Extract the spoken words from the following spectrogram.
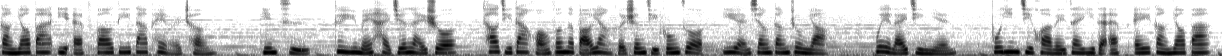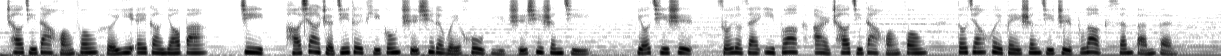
FA-18EF 包低搭配而成。因此，对于美海军来说，超级大黄蜂的保养和升级工作依然相当重要。未来几年，波音计划为在役的 FA-18 超级大黄蜂和 EA-18G 咆哮者机队提供持续的维护与持续升级。尤其是所有在役 Block 2超级大黄蜂都将会被升级至 Block 3版本。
